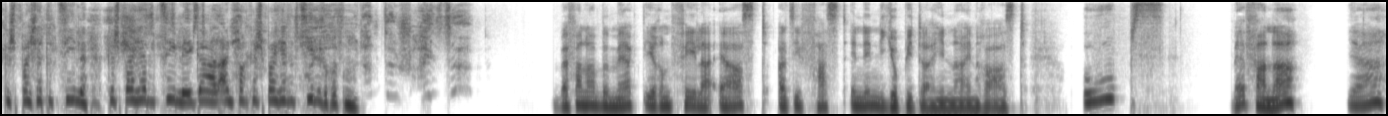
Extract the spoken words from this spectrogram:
Gespeicherte Ziele, gespeicherte Ziele, egal, einfach gespeicherte Ziele drücken. Befana bemerkt ihren Fehler erst, als sie fast in den Jupiter hineinrast. Ups. Befana? Ja?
